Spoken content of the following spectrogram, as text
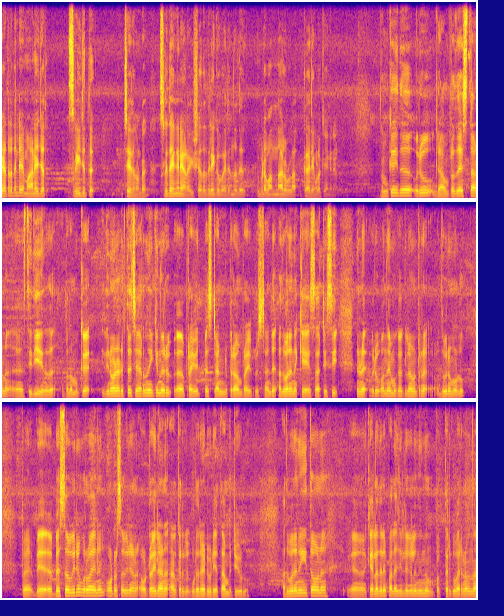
ക്ഷേത്രത്തിന്റെ മാനേജർ ശ്രീജിത്ത് ചെയ്യുന്നുണ്ട് ശ്രീജിത്ത് എങ്ങനെയാണ് ഈ ക്ഷേത്രത്തിലേക്ക് വരുന്നത്? ഇവിടെ വന്നാലുള്ള കാര്യങ്ങളൊക്കെ എങ്ങനെയാണ്? നമുക്ക് ഇത് ഒരു ഗ്രാമപ്രദേശത്താണ് സ്ഥിതി ചെയ്യുന്നത്. അപ്പോൾ നമുക്ക് ഇതിനോടടുത്ത് ചേർന്ന് നിൽക്കുന്ന ഒരു പ്രൈവറ്റ് ബസ് സ്റ്റാൻഡ് ഉണ്ട്. പിറവം പ്രൈവറ്റ് ബസ് സ്റ്റാൻഡ് അതുപോലെ തന്നെ K S R T C ഒരു ഒന്നേ മുക്കാൽ കിലോമീറ്റർ ദൂരമുള്ളൂ. അപ്പോൾ ബസ് സൗകര്യം കുറവായതിനാൽ ഓട്ടോ സൗകര്യമാണ് ഓട്ടോയിലാണ് ആൾക്കാർക്ക് കൂടുതലായിട്ട് ഇവിടെ എത്താൻ പറ്റുകയുള്ളൂ. അതുപോലെ തന്നെ ഈ തവണ കേരളത്തിലെ പല ജില്ലകളിൽ നിന്നും ഭക്തർക്ക് വരണമെന്ന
